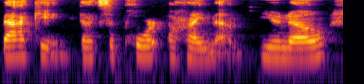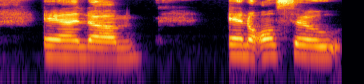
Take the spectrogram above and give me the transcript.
backing, that support behind them, you know, and um, and also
